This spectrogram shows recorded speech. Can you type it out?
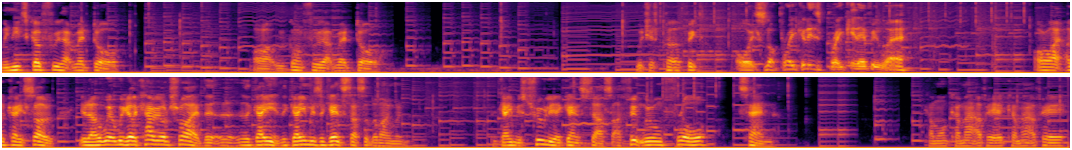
We need to go through that red door. Alright, we've gone through that red door. Which is perfect. Oh, it's not breaking, it's breaking everywhere. Alright, okay, so, you know, we're, we're going to carry on trying. The, the, the, game, the game is against us at the moment. The game is truly against us. I think we're on floor 10. Come on, come out of here, come out of here.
